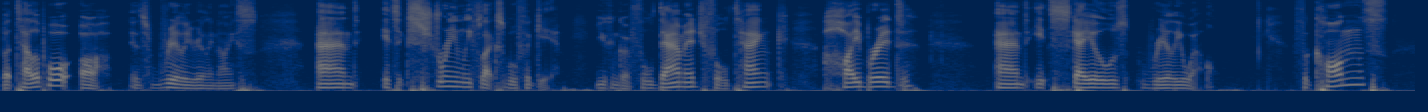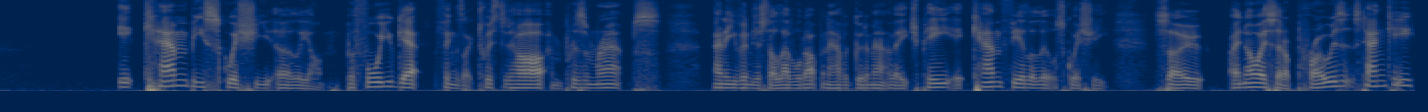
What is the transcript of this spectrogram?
but Teleport, oh, it's really, really nice. And it's extremely flexible for gear. You can go full damage, full tank, hybrid, and it scales really well. For cons, it can be squishy early on. Before you get things like Twisted Heart and Prism Wraps, and even just a leveled up and have a good amount of HP, it can feel a little squishy. So I know I said a pro is its tanky,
